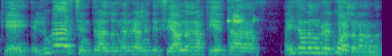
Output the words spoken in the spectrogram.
que el lugar central donde realmente se habla de las fiestas, ahí se habla de un recuerdo nada más?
